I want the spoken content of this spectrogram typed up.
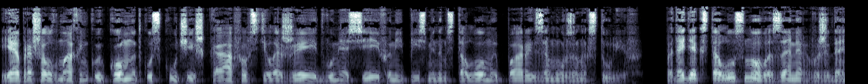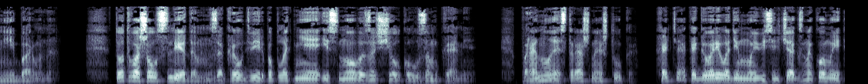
Я прошел в махонькую комнатку с кучей шкафов, стеллажей, двумя сейфами, письменным столом и парой замурзанных стульев. Подойдя к столу, снова замер в ожидании бармена. Тот вошел следом, закрыл дверь поплотнее и снова защелкал замками. Паранойя — страшная штука. Хотя, как говорил один мой весельчак-знакомый,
